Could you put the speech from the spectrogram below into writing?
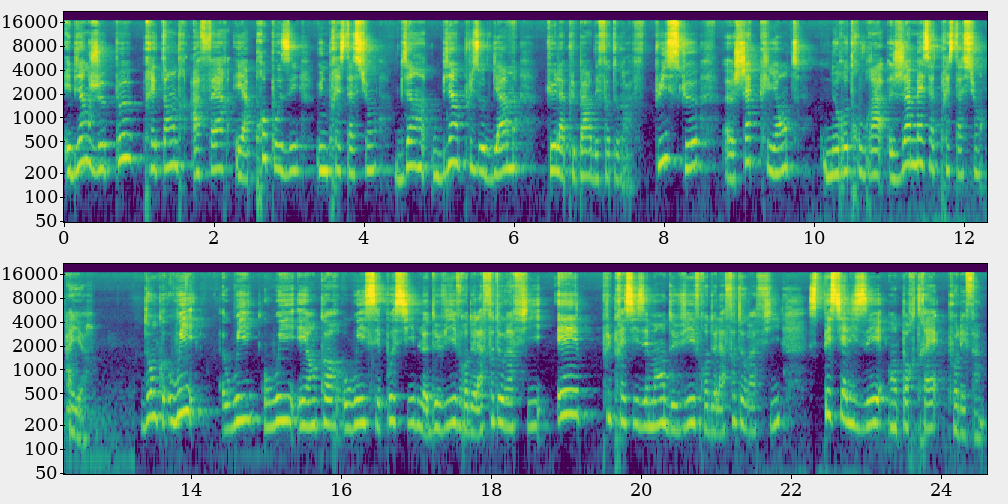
eh bien, je peux prétendre à faire et à proposer une prestation bien, bien plus haut de gamme que la plupart des photographes, puisque euh, chaque cliente ne retrouvera jamais cette prestation ailleurs. Donc oui, oui, oui et encore oui, c'est possible de vivre de la photographie et plus précisément de vivre de la photographie spécialisée en portrait pour les femmes.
